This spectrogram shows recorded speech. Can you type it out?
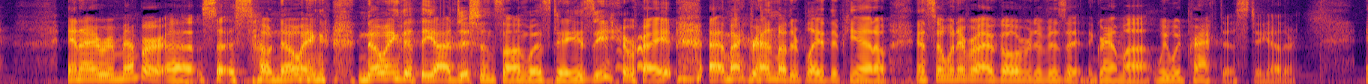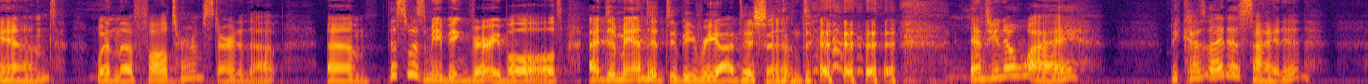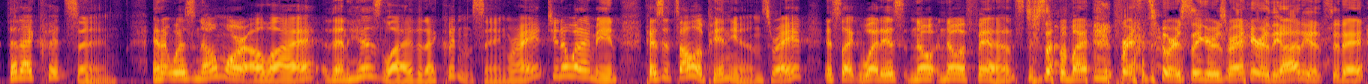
And I remember, uh, so, so, knowing knowing that the audition song was Daisy, right? Uh, my grandmother played the piano, and so whenever I would go over to visit Grandma, we would practice together. And when the fall term started up, um, this was me being very bold. I demanded to be re auditioned. and you know why? Because I decided that I could sing. And it was no more a lie than his lie that I couldn't sing, right? Do you know what I mean? Because it's all opinions, right? It's like what is no no offense to some of my friends who are singers right here in the audience today.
